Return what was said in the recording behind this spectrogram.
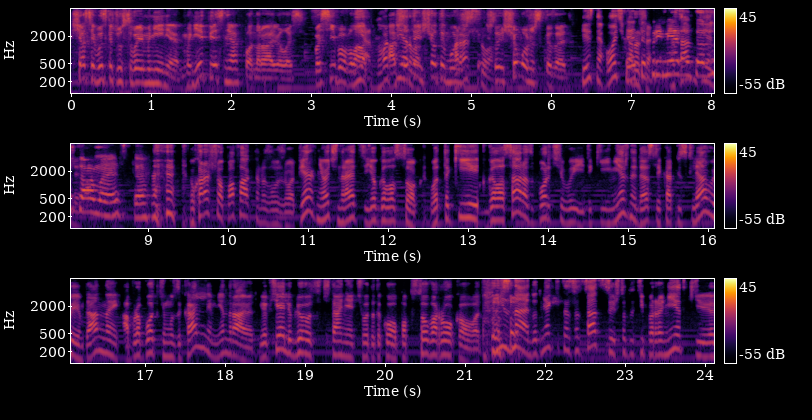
сейчас я выскажу свое мнение. Мне песня понравилась. Спасибо, Влад. Нет, ну, а что ты еще ты можешь, хорошо. что еще можешь сказать? Песня очень хорошая. Это примерно то же самое, что... Ну хорошо, по фактам разложу. Во-первых, мне очень нравится ее голосок. Вот такие голоса разборчивые и такие нежные, да, слегка писклявые, данной обработки музыкальной мне нравятся. И вообще я люблю вот сочетание чего-то такого попсово-рокового. Не знаю, вот у меня какие-то ассоциации, что-то типа ранетки,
